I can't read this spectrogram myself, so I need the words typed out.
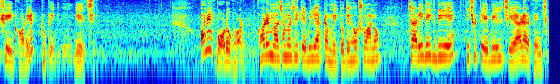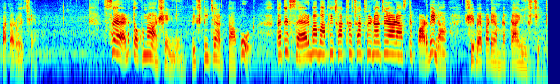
সেই ঘরে ঢুকে গিয়ে, গিয়েছি। অনেক বড় ঘর। ঘরের মাঝামাঝি টেবিলে একটা মৃতদেহ শোয়ানো। চারিদিক দিয়ে কিছু টেবিল, চেয়ার আর বেঞ্চ পাতা রয়েছে। স্যার তখনও আসেননি। বৃষ্টির যা দাপট, তাতে স্যার বা বাকি ছাত্রছাত্রীরা যে আর আসতে পারবে না, সে ব্যাপারে আমরা প্রায় নিশ্চিত।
